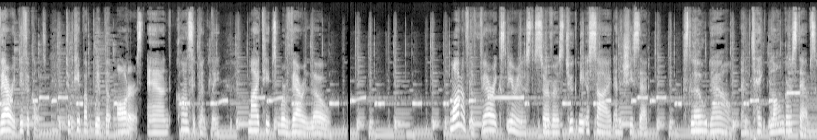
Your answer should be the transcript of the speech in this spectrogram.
very difficult to keep up with the orders, and consequently, my tips were very low. One of the very experienced servers took me aside and she said, Slow down and take longer steps.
